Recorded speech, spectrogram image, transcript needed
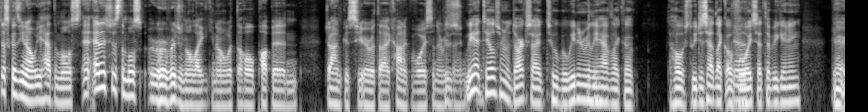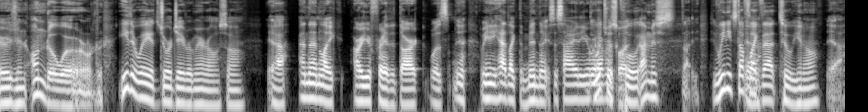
Just because you know we had the most, and, and it's just the most original, like you know, with the whole puppet and John Kassir with the iconic voice and everything. we had Tales from the Darkside too, but we didn't really mm-hmm. have like a host. We just had like a Yeah. voice at the beginning. There is an underworld. Either way, it's George A. Romero. So Yeah, and then like Are You Afraid of the Dark was yeah. I mean, he had like the Midnight Society or whatever, which was but- cool. I miss. We need stuff Yeah. like that too. You know. Yeah,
